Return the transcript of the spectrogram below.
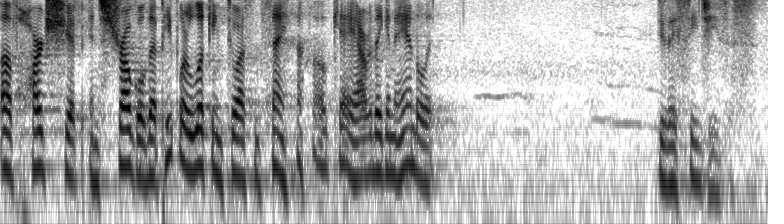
of hardship and struggle that people are looking to us and saying, okay, how are they going to handle it? Do they see Jesus?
